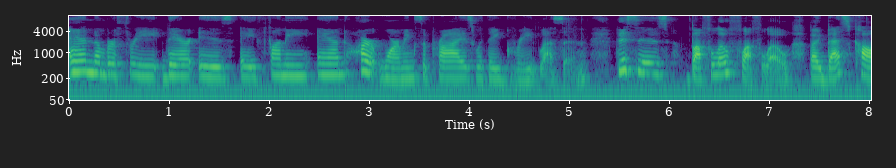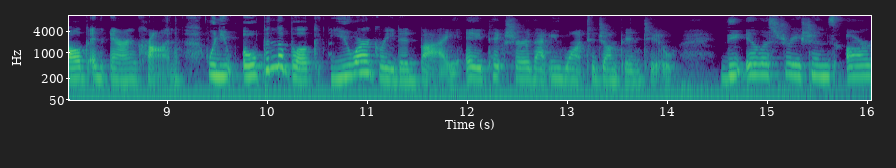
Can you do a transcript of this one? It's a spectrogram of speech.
And number three, there is a funny and heartwarming surprise with a great lesson. This is Buffalo Fluffalo by Bess Kalb and Erin Kraan. When you open the book, you are greeted by a picture that you want to jump into. The illustrations are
